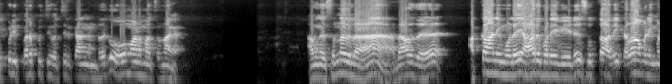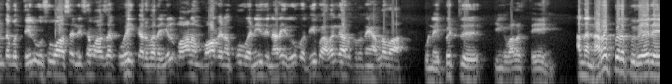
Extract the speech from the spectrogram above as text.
எப்படி பரப்பிச்சு வச்சிருக்காங்கன்றதுக்கு ஓமானமா சொன்னாங்க. அவங்க சொன்னதுல அதாவது அக்காணி முலை ஆறுபடை வீடு சுத்தாவி கலாமணி மண்டபத்தில் உசுவாச நிசவாச குகை கருவறையில் வானம் வாவென கூவ நீதி நரை ரூப தீப அலங்காரத்துடனே அல்லவா உன்னை பெற்று இங்கு வளர்த்தேன். அந்த நரப்பிறப்பு வேறே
